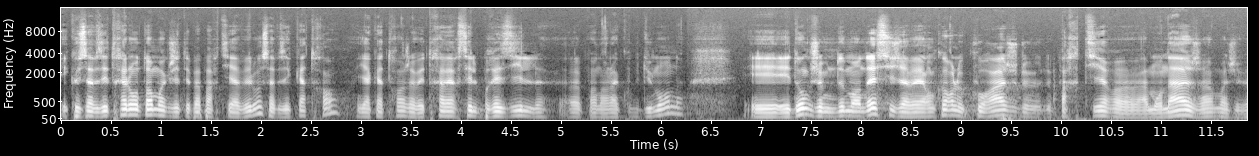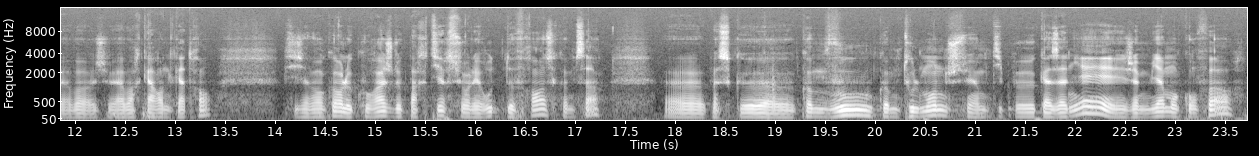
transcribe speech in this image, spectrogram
et que ça faisait très longtemps, moi, que j'étais pas parti à vélo. Ça faisait 4 ans. Il y a 4 ans, j'avais traversé le Brésil pendant la Coupe du Monde. Et, donc, je me demandais si j'avais encore le courage de, partir à mon âge. hein. Moi, je vais, avoir, je vais avoir 44 ans. Si j'avais encore le courage de partir sur les routes de France comme ça. Euh, parce que, euh, comme vous, comme tout le monde, je suis un petit peu casanier et j'aime bien mon confort.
